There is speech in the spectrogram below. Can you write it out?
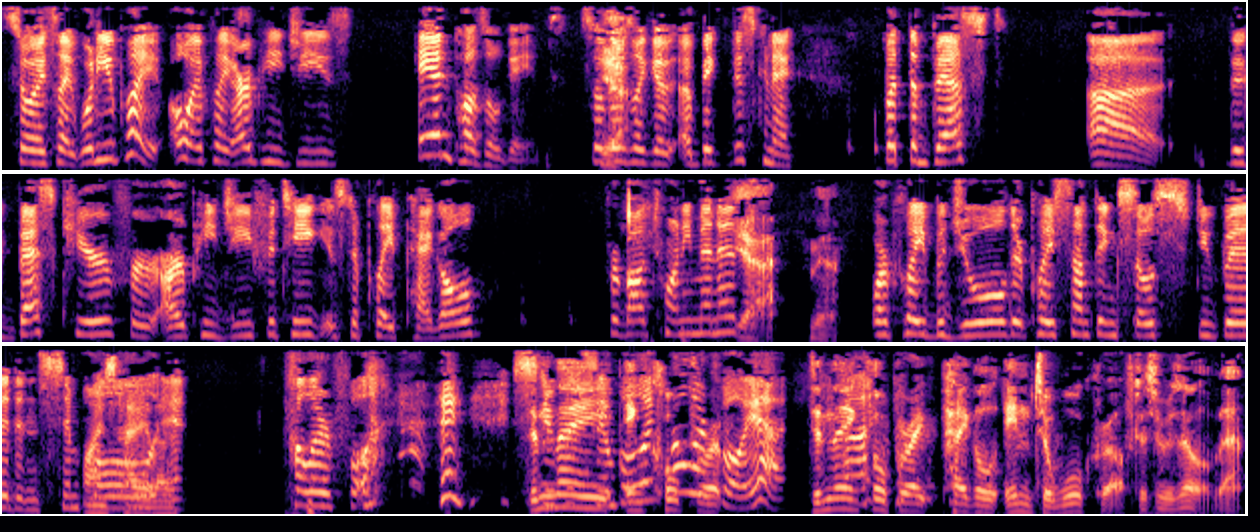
so it's like, what do you play? Oh, I play RPGs and puzzle games. So Yeah. there's like a, a big disconnect. But the best uh the best cure for RPG fatigue is to play Peggle for about 20 minutes Yeah, yeah. or play Bejeweled or play something so stupid and simple Mine's Halo. and colorful. stupid, they simple, and incorporate- colorful, yeah. Didn't they Uh, incorporate Peggle into Warcraft as a result of that?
